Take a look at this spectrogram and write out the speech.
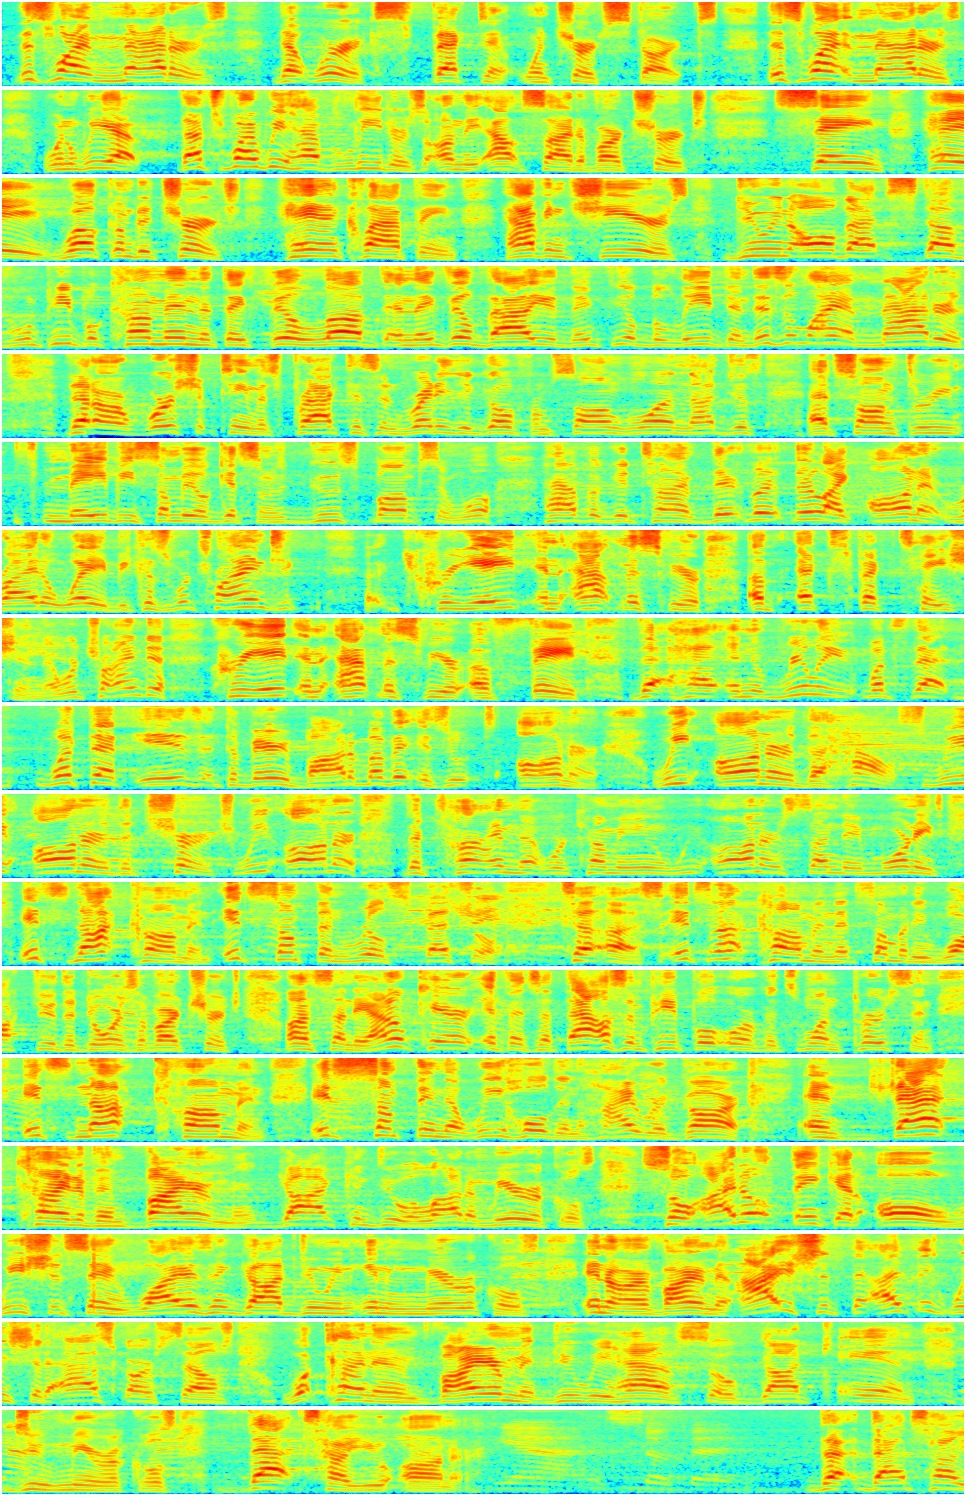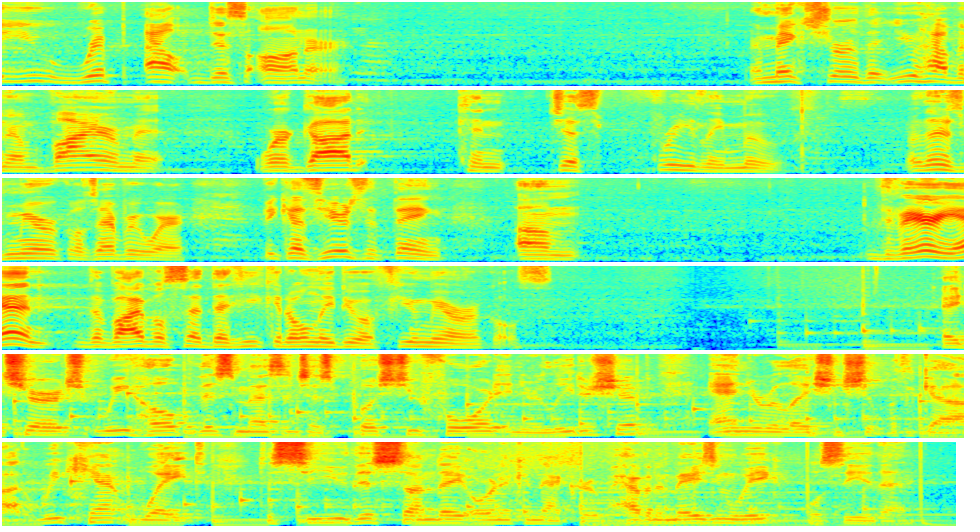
This is why it matters that we're expectant when church starts. This is why it matters when we have, that's why we have leaders on the outside of our church saying, hey, welcome to church, hand clapping, having cheers, doing all that stuff. When people come in, that they feel loved and they feel valued and they feel believed in. This is why it matters that our worship team is practiced and ready to go from song one, not just at song three. Maybe somebody will get some goosebumps and we'll have a good time. They're, they're like on it right away because we're trying to uh, create an atmosphere of expectation and we're trying to create an atmosphere of faith that ha- and really what's that what that is at the very bottom of it is it's honor. We honor the house. We honor the church. We honor the time that we're coming in. We honor sunday mornings. It's not common. It's something real special to us. It's not common that somebody walked through the doors of our church on sunday. I don't care if it's a thousand people or if it's one person. It's not common. It's something that we hold in high regard. And that kind of environment god can do a lot of miracles. So i don't think at all we should say why isn't god doing any miracles in our environment? I should th- i think we should ask ourselves what kind of environment do we have so god can do miracles? That's how you honor. Yeah, it's so good. that, that's how you rip out dishonor. Yeah. and make sure that you have an environment where God can just freely move. There's miracles everywhere. Because here's the thing um, the very end, the Bible said that he could only do a few miracles. Hey, church, we hope this message has pushed you forward in your leadership and your relationship with God. We can't wait to see you this Sunday or in a Connect group. Have an amazing week. We'll see you then.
